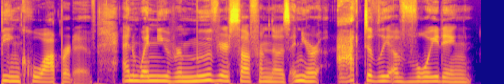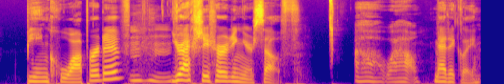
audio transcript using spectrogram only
being cooperative and when you remove yourself from those and you're actively avoiding being cooperative you're actually hurting yourself Oh wow. medically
